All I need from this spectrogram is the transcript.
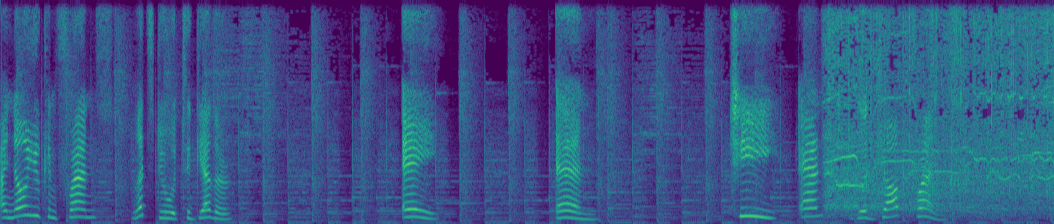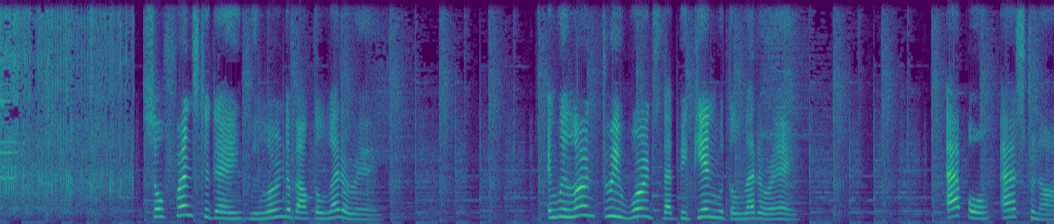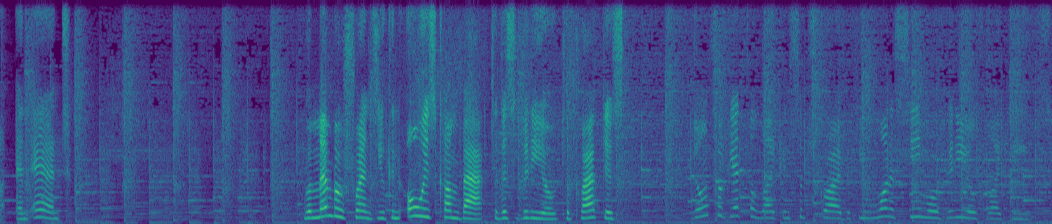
I know you can, friends. Let's do it together. A N T and good job, friends. So friends, today we learned about the letter A. And we learned three words that begin with the letter A. Apple, astronaut, and ant. Remember friends, you can always come back to this video to practice. Don't forget to like and subscribe if you want to see more videos like these.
